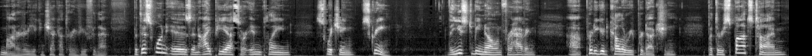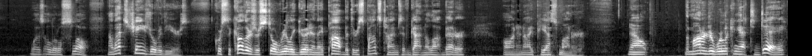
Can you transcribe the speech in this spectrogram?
monitor. You can check out the review for that. But this one is an IPS or in-plane switching screen. They used to be known for having uh, pretty good color reproduction, but the response time was a little slow. Now that's changed over the years. Of course, the colors are still really good and they pop, but the response times have gotten a lot better on an IPS monitor. Now, the monitor we're looking at today,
